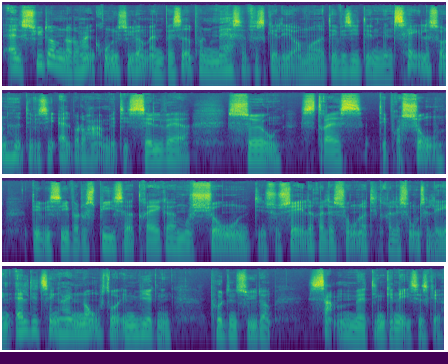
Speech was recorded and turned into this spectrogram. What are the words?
al sygdom, når du har en kronisk sygdom, er baseret på en masse forskellige områder. Det vil sige, det er mentale sundhed, det vil sige alt, hvad du har med dit selvværd, søvn, stress, depression, det vil sige, hvad du spiser og drikker, motion, dine sociale relationer, din relation til lægen. Alle de ting har enormt stor indvirkning på din sygdom, sammen med din genetiske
